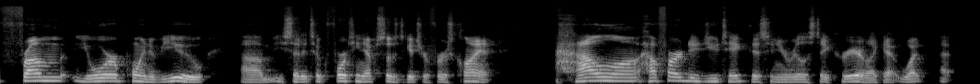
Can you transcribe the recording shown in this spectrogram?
from your point of view, um, you said it took 14 episodes to get your first client. How long? How far did you take this in your real estate career? Like, at what? At,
